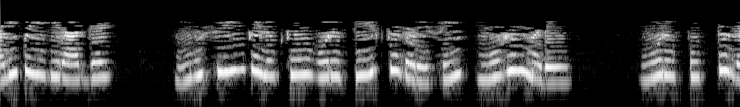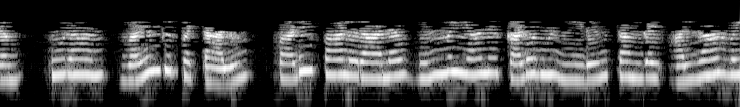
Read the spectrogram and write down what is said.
அடிபணிகிறார்கள். முஸ்லிம்களுக்கு ஒரு தீர்க்கதரிசி முகம்மது. ஒரு புத்தகம் குரான் வழங்கப்பட்டாலும் படைப்பாளரான உண்மையான கடவுள் மீது தங்கள் அல்லாவை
